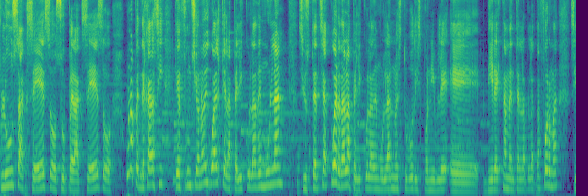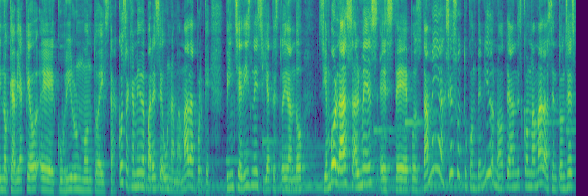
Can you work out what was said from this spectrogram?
Plus acceso, Super acceso, una pendejada así que funcionó igual que la película de Mulan. Si usted se acuerda, la película de Mulan no estuvo disponible eh, directamente en la plataforma, sino que había que eh, cubrir un monto extra. Cosa que a mí me parece una mamada porque pinche Disney, si ya te estoy dando 100 bolas al mes, este, pues dame acceso a tu contenido, no te andes con mamadas. Entonces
